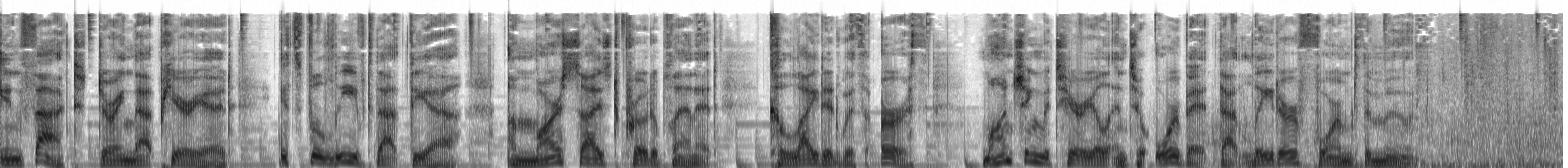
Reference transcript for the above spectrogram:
In fact, during that period, it's believed that Theia, a Mars-sized protoplanet, collided with Earth, launching material into orbit that later formed the Moon.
